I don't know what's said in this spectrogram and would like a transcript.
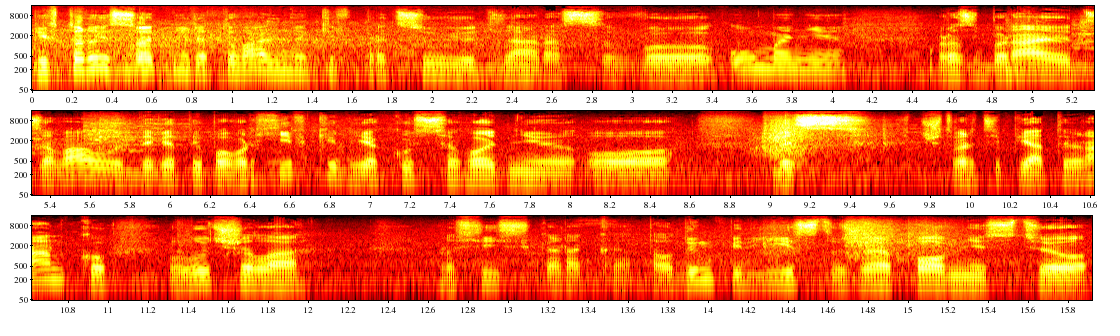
Півтори сотні рятувальників працюють зараз в Умані, розбирають завали дев'ятиповерхівки, в яку сьогодні о десь 4-5 ранку влучила російська ракета. Один під'їзд вже повністю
